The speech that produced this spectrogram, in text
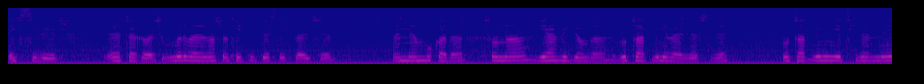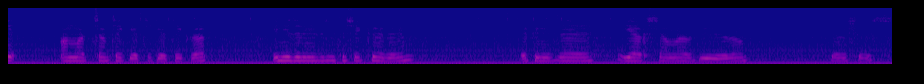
Eksi 1. Evet arkadaşlar bunları verdikten sonra teknik destekler açar. Benden bu kadar. Sonra diğer videomda root admini vereceğim size. Root adminin yetkilerini anlatacağım teker teker tekrar. Beni izlediğiniz için teşekkür ederim. Hepinize iyi akşamlar diliyorum. Görüşürüz.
